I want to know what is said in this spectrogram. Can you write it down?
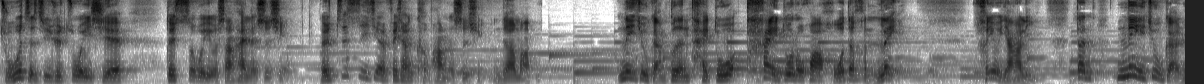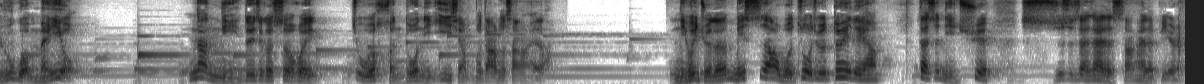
阻止自己去做一些对社会有伤害的事情。而这是一件非常可怕的事情，你知道吗？内疚感不能太多，太多的话活得很累，很有压力。但内疚感如果没有，那你对这个社会就有很多你意想不到的伤害了。你会觉得没事啊，我做就是对的呀，但是你却实实在在的伤害了别人，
